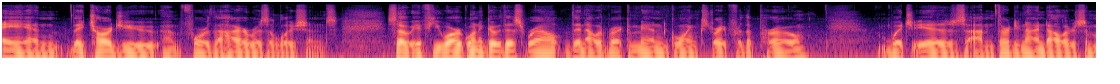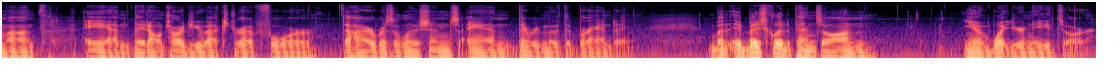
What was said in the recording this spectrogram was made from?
and they charge you for the higher resolutions. So if you are going to go this route, then I would recommend going straight for the Pro, which is um, $39 a month, and they don't charge you extra for the higher resolutions, and they remove the branding. But it basically depends on you know what your needs are.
